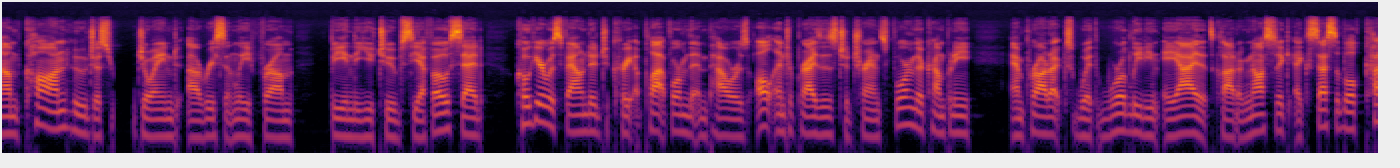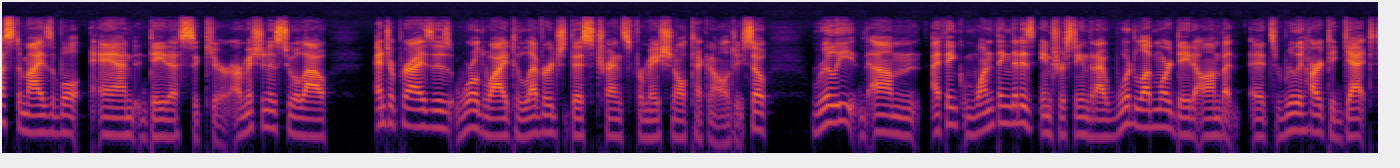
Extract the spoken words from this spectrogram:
Um, Kon, who just joined uh, recently from being the YouTube CFO, said Cohere was founded to create a platform that empowers all enterprises to transform their company and products with world leading AI that's cloud agnostic, accessible, customizable, and data secure. Our mission is to allow enterprises worldwide to leverage this transformational technology. So, really, um, I think one thing that is interesting that I would love more data on, but it's really hard to get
